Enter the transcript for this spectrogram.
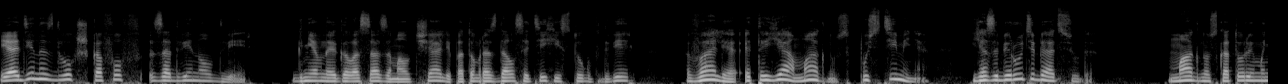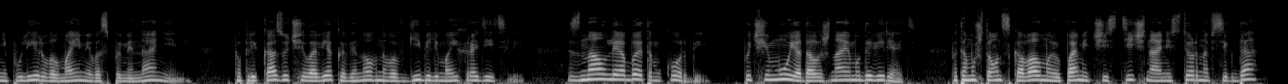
и один из двух шкафов задвинул дверь. Гневные голоса замолчали, потом раздался тихий стук в дверь. «Валя, это я, Магнус, впусти меня. Я заберу тебя отсюда». Магнус, который манипулировал моими воспоминаниями, по приказу человека, виновного в гибели моих родителей. Знал ли об этом Корби? Почему я должна ему доверять? Потому что он сковал мою память частично, а не стер навсегда —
